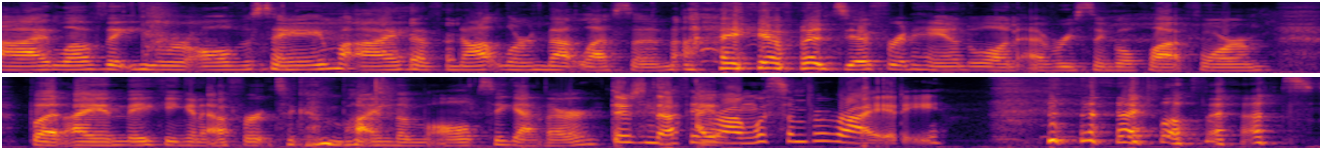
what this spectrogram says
I love that you are all the same. I have not learned that lesson. I have a different handle on every single platform, but I am making an effort to combine them all together. There's nothing I, wrong with some variety. I love that.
